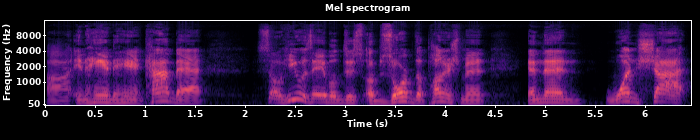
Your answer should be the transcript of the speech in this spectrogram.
uh, in hand to hand combat. So he was able to just absorb the punishment and then one shot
